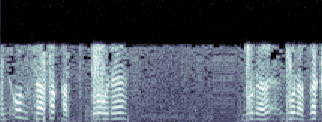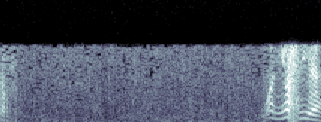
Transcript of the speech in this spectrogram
من أنثى فقط دون دون دون الذكر. وأن يحيي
